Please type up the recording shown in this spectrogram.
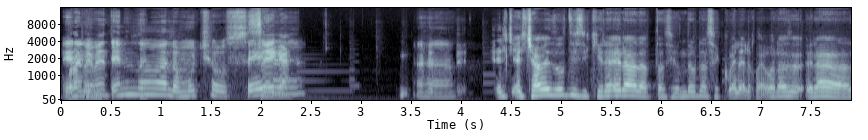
Era. Nintendo, a lo mucho Sega. Sega. Ajá. El, el Chávez 2 ni siquiera era adaptación de una secuela. El juego era, era,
